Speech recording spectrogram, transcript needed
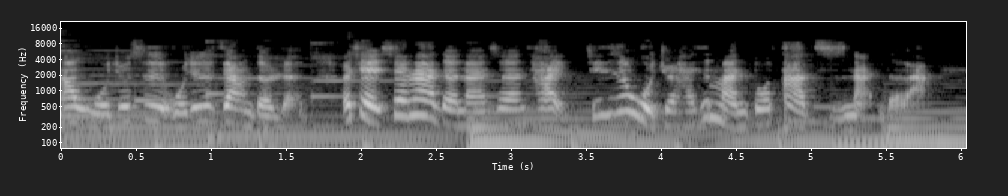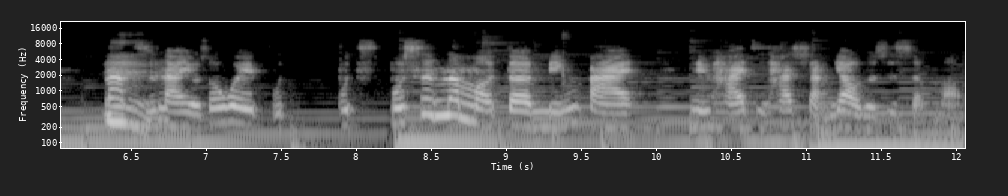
那我就是我就是这样的人，而且现在的男生他其实我觉得还是蛮多大直男的啦。那直男有时候会不不不是那么的明白女孩子她想要的是什么。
